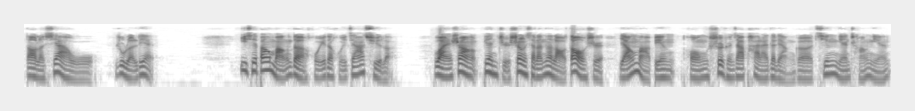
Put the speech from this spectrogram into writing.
到了下午，入了殓，一些帮忙的回的回家去了。晚上便只剩下了那老道士杨马兵同顺顺家派来的两个青年长年。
